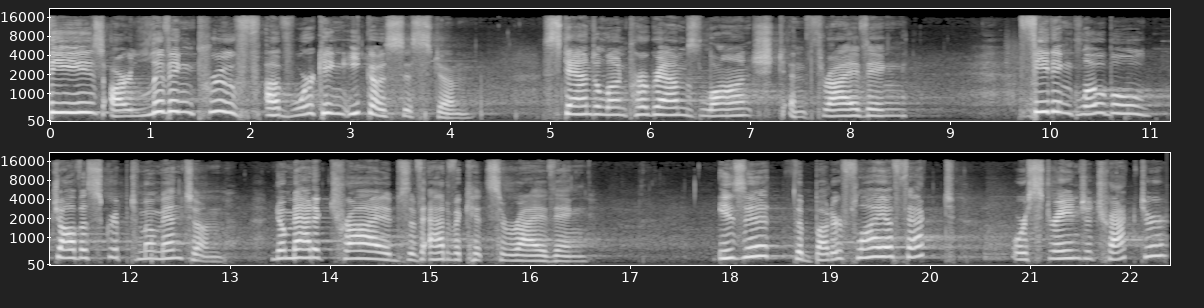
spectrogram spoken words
These are living proof of working ecosystem. Standalone programs launched and thriving, feeding global JavaScript momentum, nomadic tribes of advocates arriving is it the butterfly effect or strange attractor?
